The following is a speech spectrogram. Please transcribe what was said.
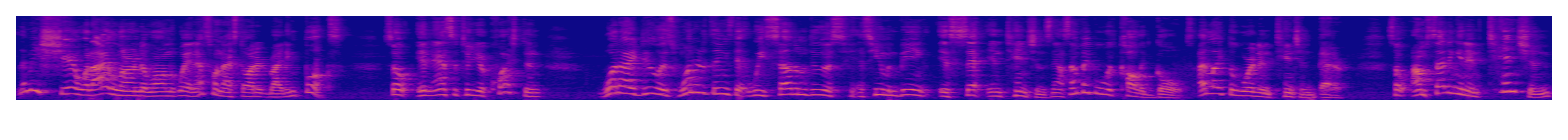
let me share what I learned along the way. And that's when I started writing books. So, in answer to your question, what I do is one of the things that we seldom do as, as human beings is set intentions. Now, some people would call it goals. I like the word intention better. So, I'm setting an intention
